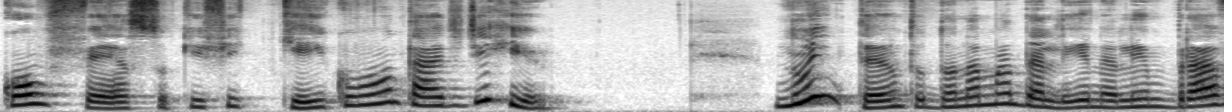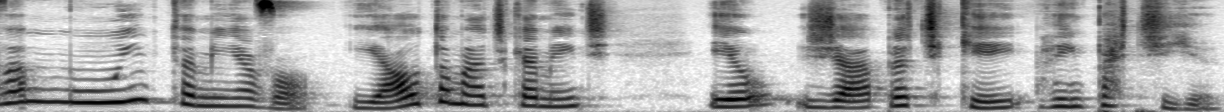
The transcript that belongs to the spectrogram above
confesso que fiquei com vontade de rir. No entanto, Dona Madalena lembrava muito a minha avó e automaticamente eu já pratiquei a empatia.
